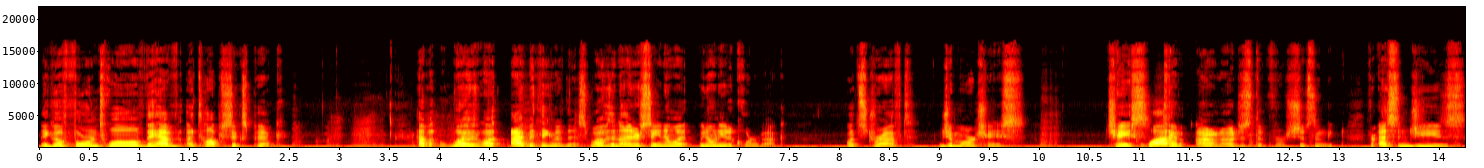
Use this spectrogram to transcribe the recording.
They go four and twelve. They have a top six pick. How about what, what I've been thinking of this? Why was the Niners say, you know what, we don't need a quarterback. Let's draft Ja'Marr Chase. Chase. Why? Kittle- I don't know, just for shits and for S and G's.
